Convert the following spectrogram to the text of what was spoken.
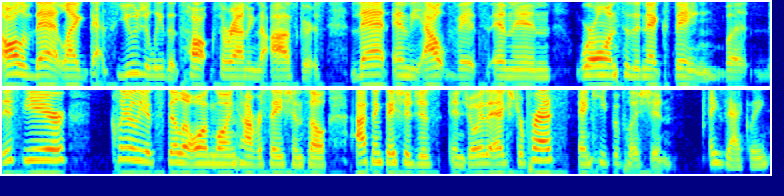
all of that like that's usually the talk surrounding the oscars that and the outfits and then we're on to the next thing but this year clearly it's still an ongoing conversation. So I think they should just enjoy the extra press and keep it pushing. Exactly.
